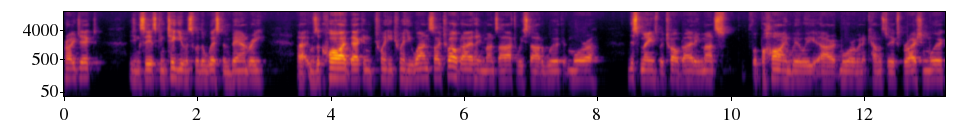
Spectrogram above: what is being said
project. As you can see, it's contiguous with the western boundary. Uh, it was acquired back in 2021, so 12 to 18 months after we started work at Moora. This means we're 12 to 18 months behind where we are at Moora when it comes to exploration work.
